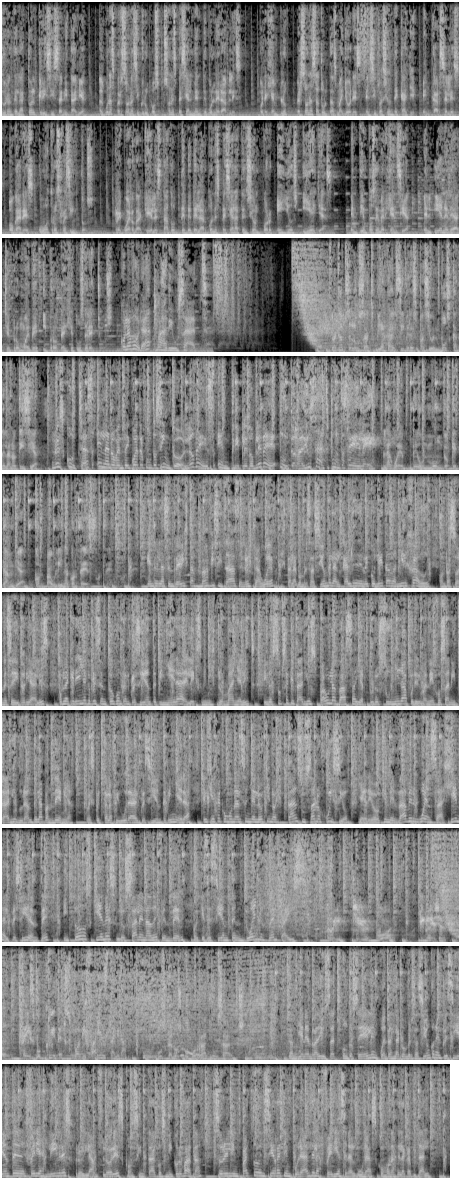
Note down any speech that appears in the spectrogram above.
Durante la actual crisis sanitaria, algunas personas y grupos son especialmente vulnerables. Por ejemplo, personas adultas mayores en situación de calle, en cárceles, hogares u otros recintos. Recuerda que el Estado debe velar con especial atención por ellos y ellas. En tiempos de emergencia, el INDH promueve y protege tus derechos. Colabora Radio USAT. La cápsula USACH viaja al ciberespacio en busca de la noticia. Lo escuchas en la 94.5. Lo ves en www.radiosat.cl. La web de un mundo que cambia. Con Paulina Cortés. Entre las entrevistas más visitadas en nuestra web está la conversación del alcalde de Recoleta, Daniel Jadwe, con razones editoriales, por la querella que presentó contra el presidente Piñera, el exministro Mañalich y los subsecretarios Paula Baza y Arturo Zúñiga por el manejo sanitario durante la pandemia. Respecto a la figura del presidente Piñera, el jefe comunal señaló que no está en su sano juicio y agregó que me da vergüenza ajena al presidente y todos quienes lo salen a defender porque se sienten dueños del país. Facebook, Twitter, Spotify, Instagram. Búscanos como Radio USACH. También en radiosach.cl encuentras la conversación con el presidente de Ferias Libres, Froilán Flores, con sin tacos ni corbata, sobre el impacto del cierre temporal de las ferias en algunas comunas de la capital.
